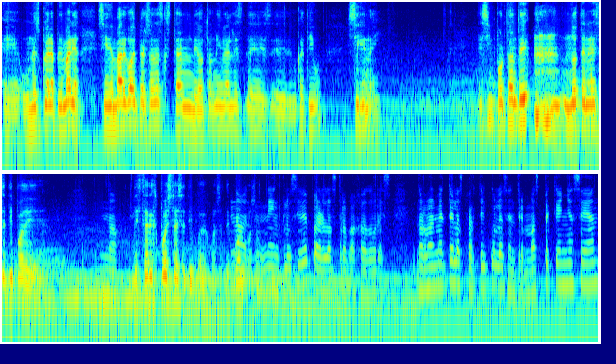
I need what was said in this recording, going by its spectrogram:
eh, una escuela primaria. Sin embargo, hay personas que están de otros niveles educativos, siguen ahí. Es importante no tener ese tipo de, no. de estar expuesto a ese tipo de cosas, de polvos. Inclusive para los trabajadores. Normalmente las partículas entre más pequeñas sean,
